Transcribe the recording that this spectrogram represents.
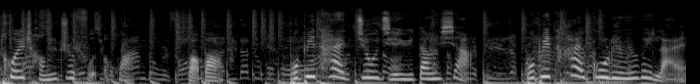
推诚置腹的话，宝宝，不必太纠结于当下，不必太顾虑于未来。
